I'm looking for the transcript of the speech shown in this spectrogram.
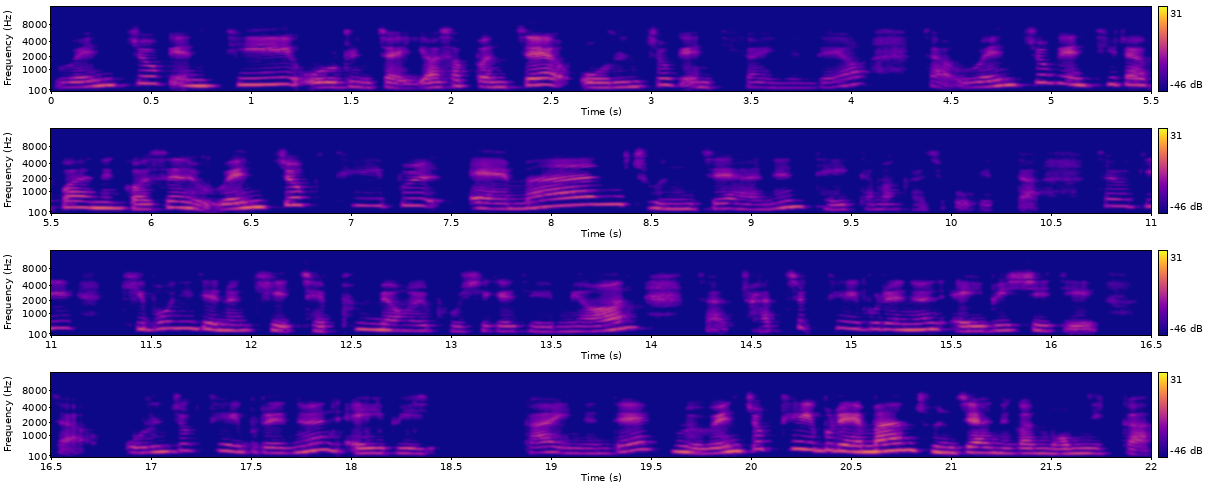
왼쪽 NT 오른 자 여섯 번째 오른쪽 NT가 있는데요. 자, 왼쪽 NT라고 하는 것은 왼쪽 테이블에만 존재하는 데이터만 가지고 오겠다. 자, 여기 기본이 되는 키 제품명을 보시게 되면 자, 좌측 테이블에는 A, B, C, D. 자, 오른쪽 테이블에는 A, B, 가 있는데 그러면 왼쪽 테이블에만 존재하는 건 뭡니까?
